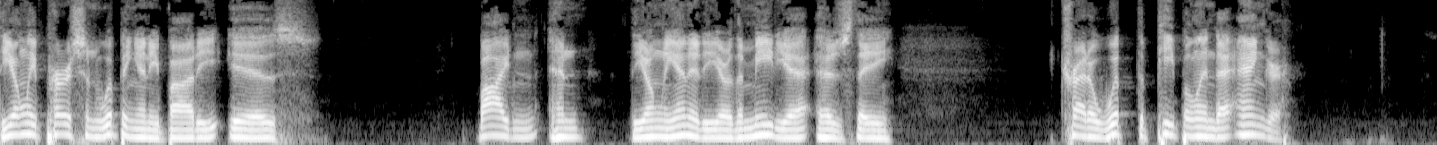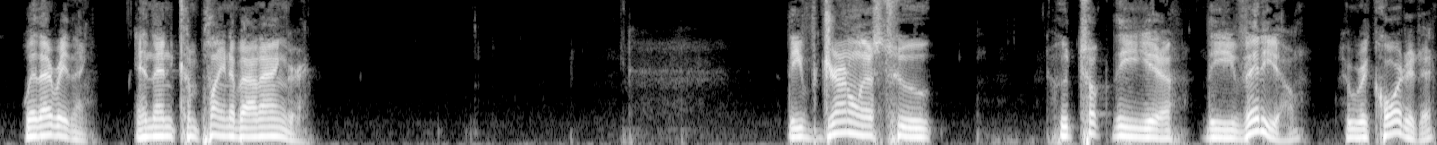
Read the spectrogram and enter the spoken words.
The only person whipping anybody is Biden, and the only entity are the media as they try to whip the people into anger with everything and then complain about anger. The journalist who who took the uh, the video, who recorded it,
